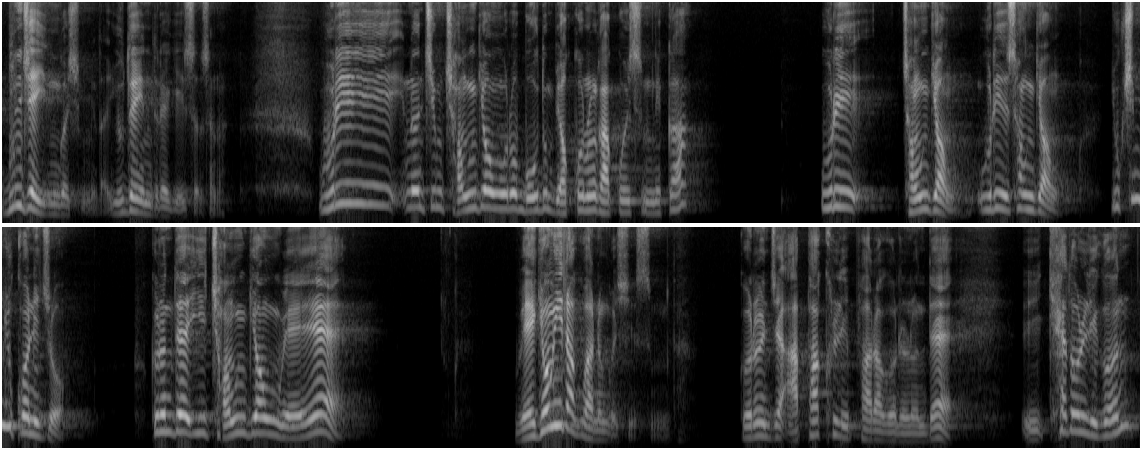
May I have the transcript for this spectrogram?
문제인 것입니다. 유대인들에게 있어서는 우리는 지금 정경으로 모두 몇 권을 갖고 있습니까? 우리 정경, 우리 성경 66권이죠. 그런데 이 정경 외에 외경이라고 하는 것이 있습니다. 그걸 이제 아파클리파라고 그러는데 이 캐톨릭은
